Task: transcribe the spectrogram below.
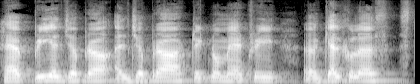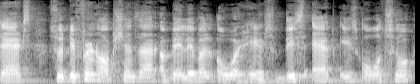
have pre-algebra algebra trigonometry uh, calculus stats. So different options are available over here. So this app is also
